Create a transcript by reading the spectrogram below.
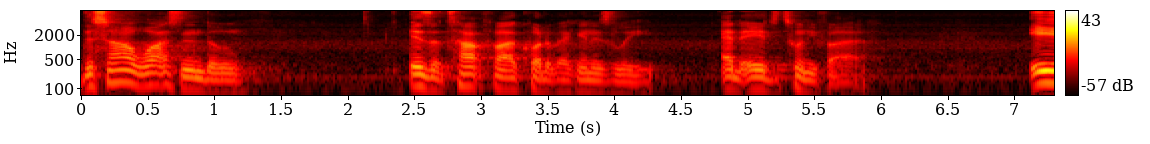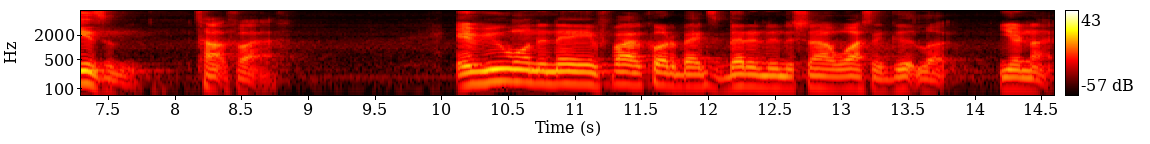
Deshaun Watson, though, is a top five quarterback in his league at the age of 25. Easily top five. If you want to name five quarterbacks better than Deshaun Watson, good luck. You're not.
